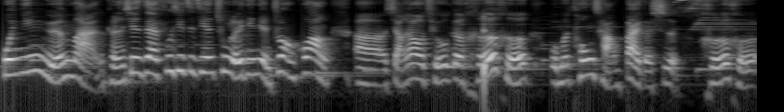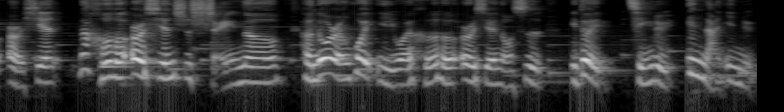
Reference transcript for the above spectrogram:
婚姻圆满。可能现在夫妻之间出了一点点状况，呃，想要求个和和，我们通常拜的是和和二仙。那和和二仙是谁呢？很多人会以为和和二仙哦是一对情侣，一男一女。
